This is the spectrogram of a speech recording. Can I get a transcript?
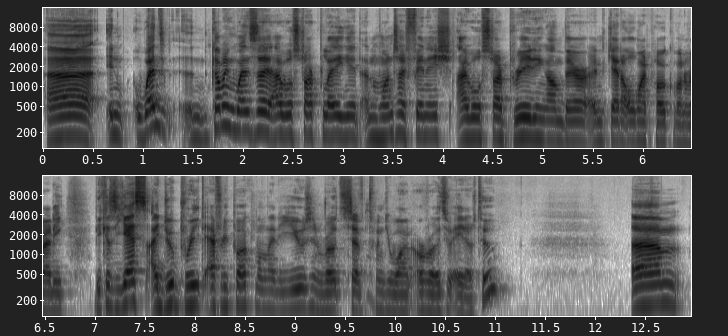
Uh, in when coming Wednesday, I will start playing it, and once I finish, I will start breeding on there and get all my Pokemon ready. Because yes, I do breed every Pokemon that I use in Road 721 or Road to 802. Um,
